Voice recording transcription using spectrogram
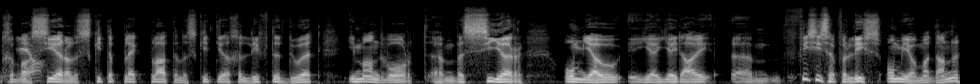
gebaseer. Ja. Hulle skiet 'n plek plat, hulle skiet jou geliefde dood, iemand word ehm um, beseer om jou jy jy daai ehm um, fisiese verlies om jou, maar dan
